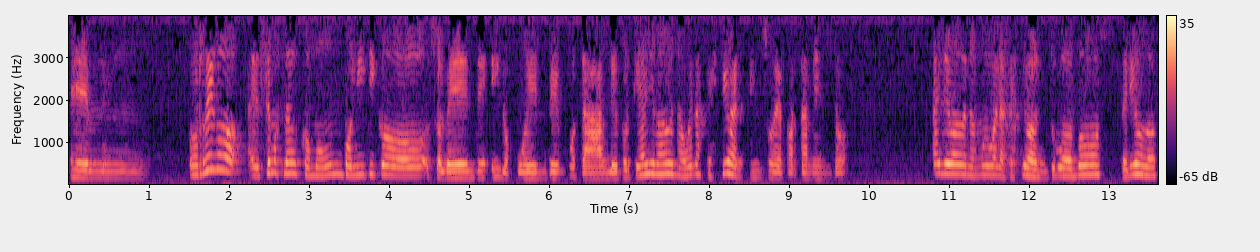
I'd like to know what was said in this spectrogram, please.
Eh, Orrego se ha mostrado como un político solvente, elocuente, potable, porque ha llevado una buena gestión en su departamento. Ha llevado una muy buena gestión. Tuvo dos periodos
